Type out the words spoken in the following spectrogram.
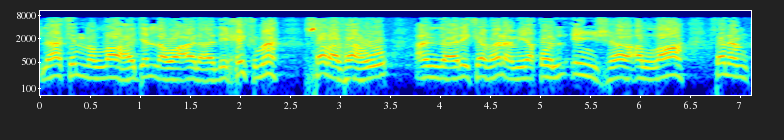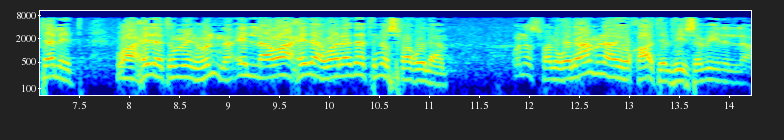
لكن الله جل وعلا لحكمة صرفه عن ذلك فلم يقل إن شاء الله فلم تلد. واحدة منهن إلا واحدة ولدت نصف غلام. ونصف الغلام لا يقاتل في سبيل الله.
